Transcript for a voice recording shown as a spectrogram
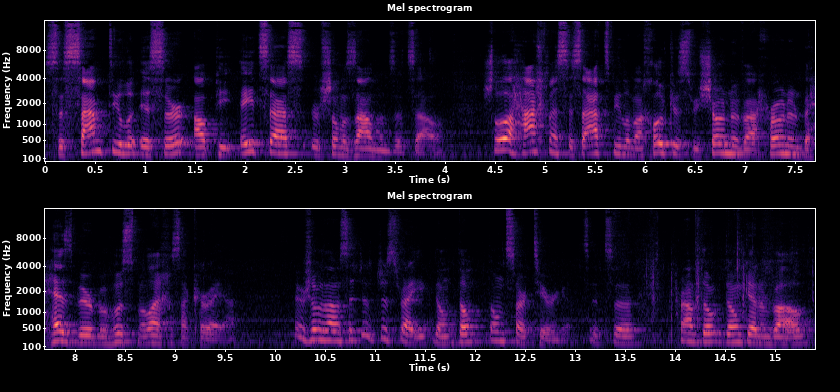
Sasamti le'Isser al pi Eitzas Rav Shlomo Zalman Zatzal. Shlo hachnas es atzmi l'machlokas rishonim v'achronim behezber b'hus malachas hakareya. Rav Shlomo Zalman said, just, just right, don't, don't, don't start tearing it. It's, it's a problem, don't, don't get involved.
